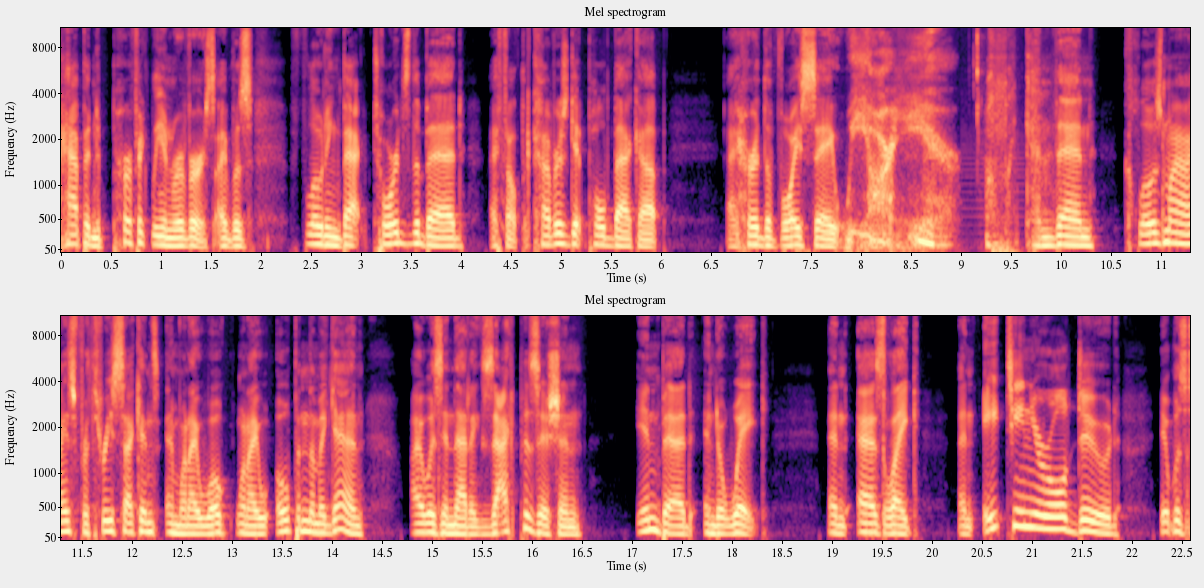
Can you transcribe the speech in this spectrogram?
happened perfectly in reverse. I was floating back towards the bed. I felt the covers get pulled back up. I heard the voice say, "We are here." Oh my god! And then closed my eyes for three seconds, and when I woke, when I opened them again, I was in that exact position, in bed and awake. And as like an 18 year old dude, it was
